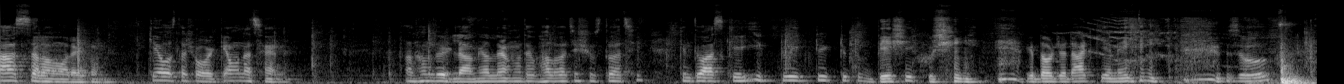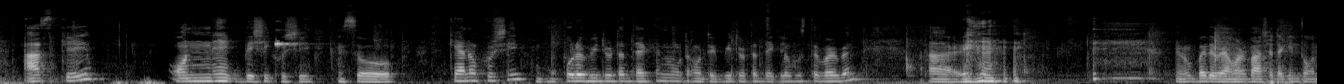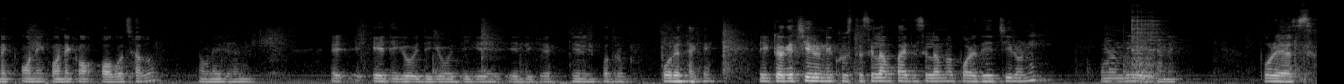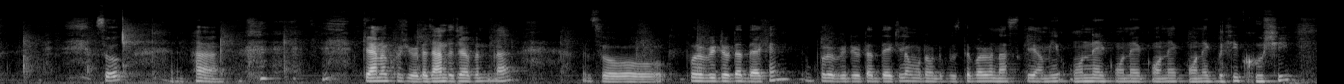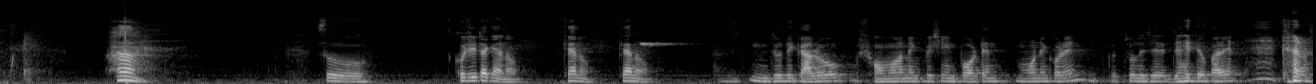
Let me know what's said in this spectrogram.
আসসালামু আলাইকুম কি অবস্থা সবাই? কেমন আছেন? আলহামদুলিল্লাহ, আমি আল্লাহর রহমতে ভালো আছি, সুস্থ আছি। কিন্তু আজকে একটু একটু একটু একটু বেশি খুশি। দরজাটা আটকিয়ে নেই। সো আজকে অনেক বেশি খুশি। সো কেন খুশি? পুরো ভিডিওটা দেখেন, মোটামুটি ভিডিওটা দেখলে বুঝতে পারবেন। আর বাই দেবে আমার বাসাটা কিন্তু অনেক অনেক অনেক অগোছালো। আমরা এখানে এ- এ- এইদিকে ওইদিকে ওইদিকে এইদিকে জিনিসপত্র পড়ে থাকে। একটু আগে চিরুনি খুঁজতেছিলাম, পাইতেছিলাম না, পরে দিয়ে চিরুনি। ওনার দিকে এখানে পড়ে আছে। সো হ্যাঁ। কেন খুশি, ওটা জানতে চাইবেন না। সো পুরো ভিডিওটা দেখেন, পুরো ভিডিওটা দেখলে মোটামুটি বুঝতে পারবেন আজকে আমি অনেক অনেক অনেক অনেক বেশি খুশি। হ্যাঁ। সো খুশিটা কেন? কেন? কেন? যদি কারও সময় অনেক বেশি ইম্পর্টেন্ট মনে করেন, তো চলে যাইতে পারেন কারণ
